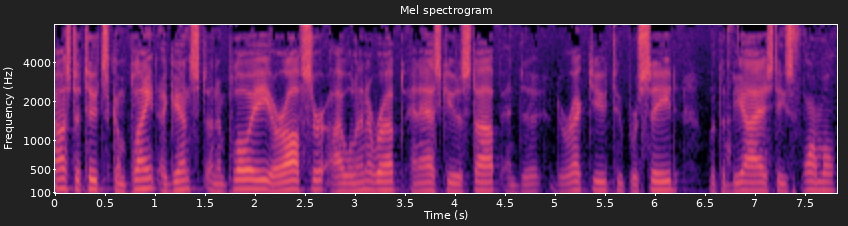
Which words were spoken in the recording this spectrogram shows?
constitutes a complaint against an employee or officer, I will interrupt and ask you to stop and to direct you to proceed with the BISD's formal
